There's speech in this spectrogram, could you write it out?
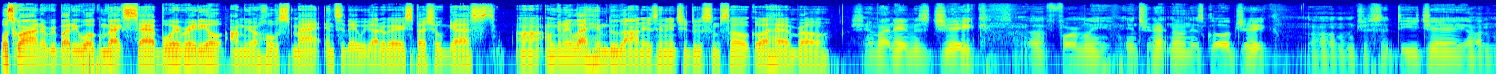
What's going on, everybody? Welcome back to Sad Boy Radio. I'm your host, Matt, and today we got a very special guest. Uh, I'm going to let him do the honors and introduce himself. Go ahead, bro. Shit, my name is Jake, uh, formerly internet known as Globe Jake. Um, I'm just a DJ, um,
